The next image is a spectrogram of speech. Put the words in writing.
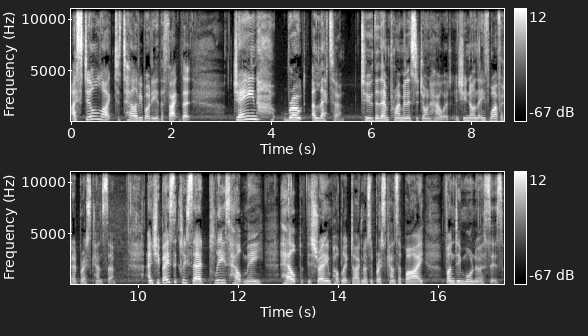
I still like to tell everybody the fact that Jane wrote a letter to the then Prime Minister John Howard, and she'd known that his wife had had breast cancer. And she basically said, please help me help the Australian public diagnosed with breast cancer by funding more nurses.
